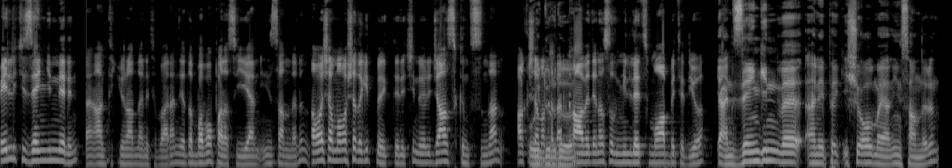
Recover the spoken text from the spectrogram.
Belli ki zenginlerin, ben antik Yunan'dan itibaren ya da baba parası yiyen insanların savaşa mavaşa da gitmedikleri için öyle can sıkıntısından akşama kadar Uydurduğu. kahvede nasıl millet muhabbet ediyor. Yani zengin ve hani pek işi olmayan insanların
